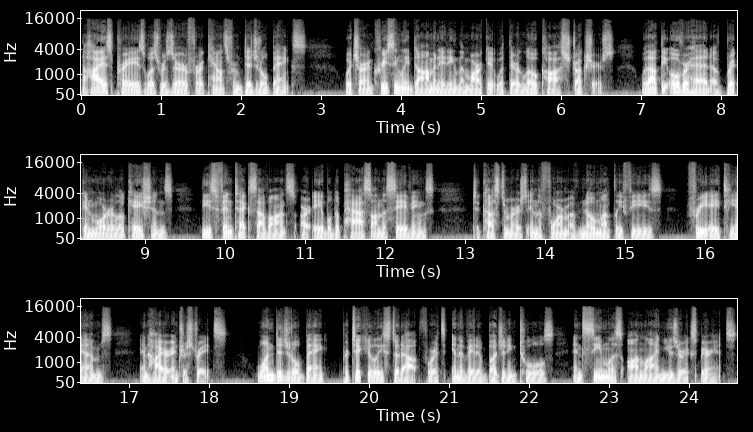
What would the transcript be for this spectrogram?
The highest praise was reserved for accounts from digital banks, which are increasingly dominating the market with their low cost structures. Without the overhead of brick and mortar locations, these fintech savants are able to pass on the savings to customers in the form of no monthly fees, free ATMs, and higher interest rates. One digital bank particularly stood out for its innovative budgeting tools and seamless online user experience,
